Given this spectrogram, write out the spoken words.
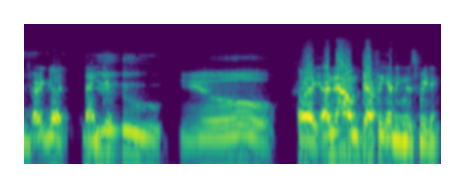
very good. Thank you. You. You. All right, and now I'm definitely ending this meeting.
